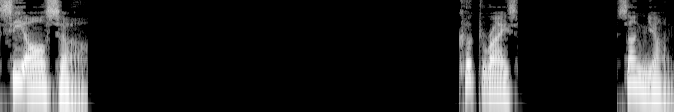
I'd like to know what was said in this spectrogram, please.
See also Cooked rice Sungnyung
